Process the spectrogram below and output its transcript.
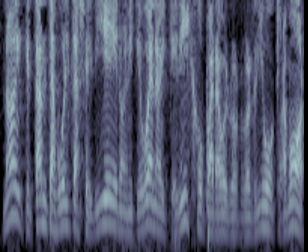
no, y que tantas vueltas se dieron y que bueno, y que dijo para operativo clamor,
